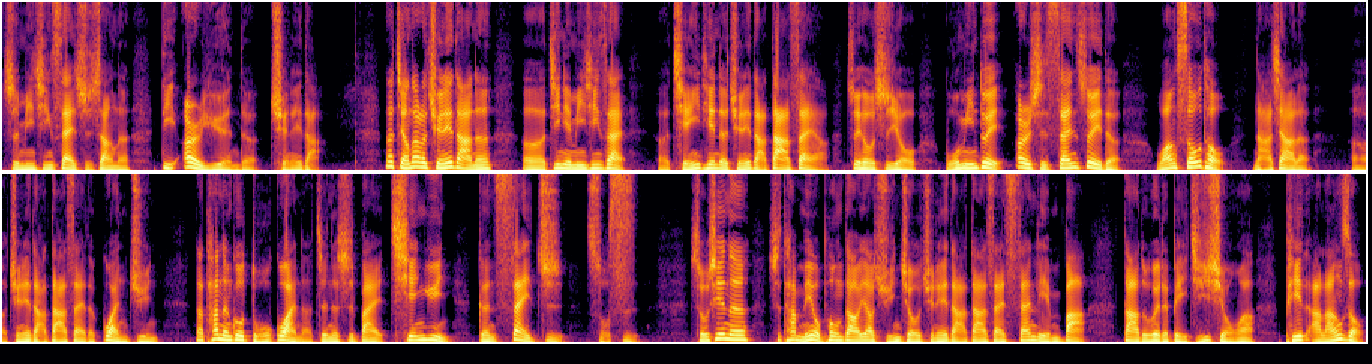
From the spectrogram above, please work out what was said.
是明星赛史上呢第二远的全垒打。那讲到了全垒打呢，呃，今年明星赛。呃，前一天的全垒打大赛啊，最后是由国民队二十三岁的王 Soto 拿下了呃全垒打大赛的冠军。那他能够夺冠呢，真的是拜签运跟赛制所赐。首先呢，是他没有碰到要寻求全垒打大赛三连霸大都会的北极熊啊，Pete Alonso，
